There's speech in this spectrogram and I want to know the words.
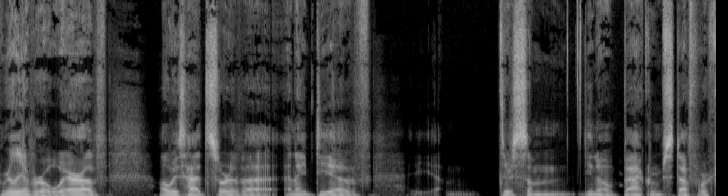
really ever aware of always had sort of a an idea of there's some you know backroom stuff work,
